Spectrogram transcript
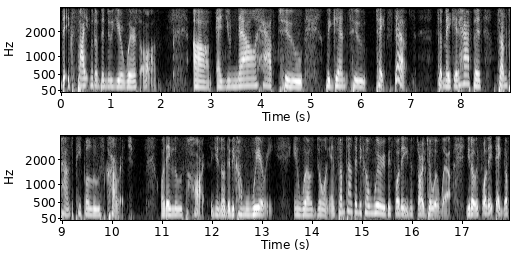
the excitement of the new year wears off, um, and you now have to begin to take steps to make it happen, sometimes people lose courage or they lose heart. You know, they become weary in well doing. And sometimes they become weary before they even start doing well. You know, before they take the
